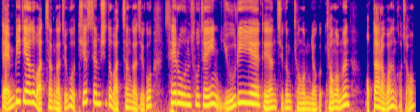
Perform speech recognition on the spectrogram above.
근데 엔비디아도 마찬가지고 TSMC도 마찬가지고 새로운 소재인 유리에 대한 지금 경험력 경험은 없다라고 하는 거죠.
